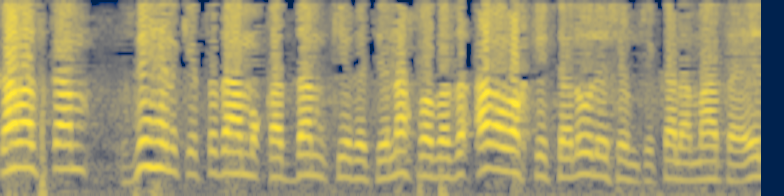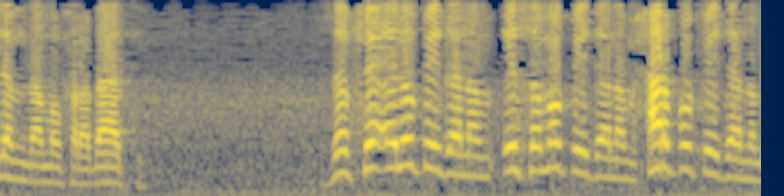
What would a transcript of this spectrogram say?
کم از کم ذهن کې تدا مقدم کې د چې نحو به هغه وخت کې چلول شم چې کلمات علم د مفردات زه فعل پیدنم اسم پیدنم حرف پیدنم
